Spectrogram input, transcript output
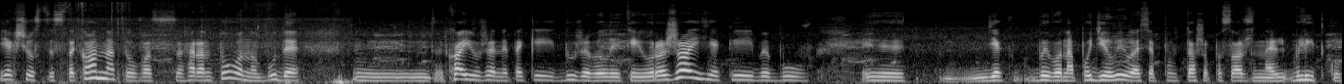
Якщо це стаканна, то у вас гарантовано буде, хай вже не такий дуже великий урожай, який би був, е, якби вона поділилася, та, що посаджена влітку.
